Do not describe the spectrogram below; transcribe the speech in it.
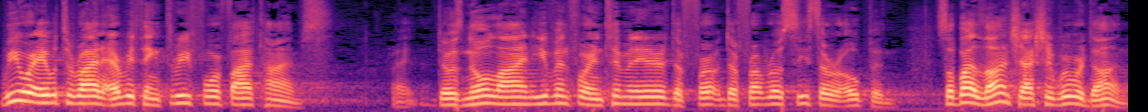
we were able to ride everything three, four, five times. Right? There was no line, even for Intimidator, the, the front row seats that were open. So by lunch, actually, we were done.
